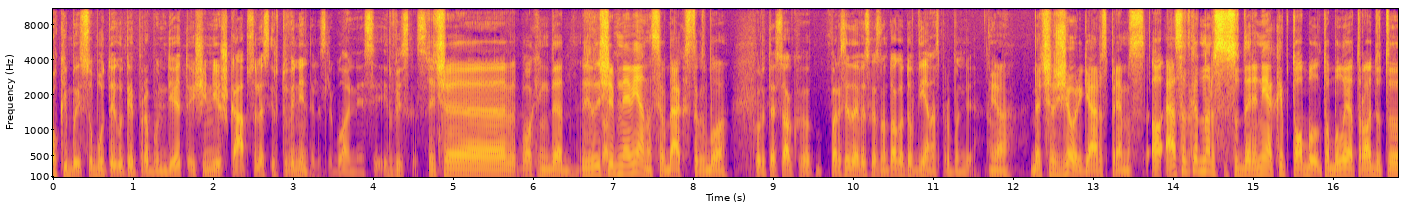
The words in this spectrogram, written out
O kaip baisu būtų, jeigu tai prabundėtų, išeini iš kapsulės ir tu vienintelis ligoninėsi ir viskas. Tai čia Walking Dead. Šiaip ne vienas jau bekas toks buvo. Kur tiesiog prasideda viskas nuo to, kad tu vienas prabundė. Jo. Bet čia žiauri geras premis. O esat kad nors sudarinėję, kaip tobul, tobulai atrodytų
